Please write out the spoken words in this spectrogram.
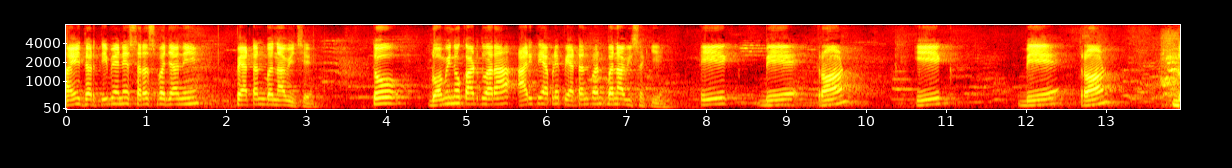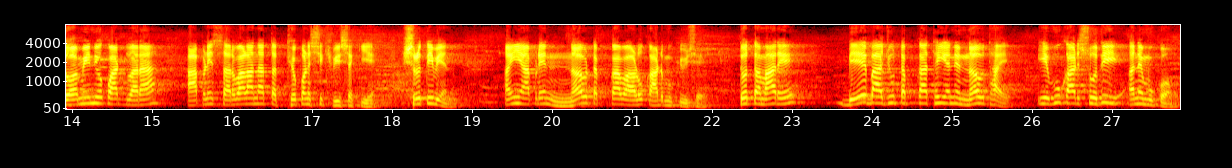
અહીં ધરતીબેને સરસ મજાની પેટર્ન બનાવી છે. તો ડોમિનો કાર્ડ દ્વારા આ રીતે આપણે પેટર્ન પણ બનાવી શકીએ. એક, બે, ત્રણ. એક, બે, ત્રણ. ડોમિનો કાર્ડ દ્વારા આપણે સરવાળાના તથ્યો પણ શીખવી શકીએ. શ્રુતિબેન, અહીં આપણે નવ ટપકાવાળું કાર્ડ મૂક્યું છે. તો તમારે બે બાજુ ટપકા થઈ અને નવ થાય, એવું કાર્ડ શોધી અને મૂકો.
